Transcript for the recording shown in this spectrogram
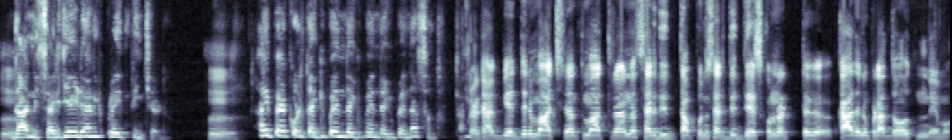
దాన్ని సరిచేయడానికి ప్రయత్నించాడు. ఐపాక్ వాళ్ళు తగ్గిపోయింది తగ్గిపోయింది తగ్గిపోయింది అన్నారు. అంటే అభ్యర్థిని మార్చినంత మాత్రాన సరిదిద్ది తప్పును సరిదిద్దేసుకున్నట్టు కాదని ఇప్పుడు అర్థం అవుతుందేమో.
